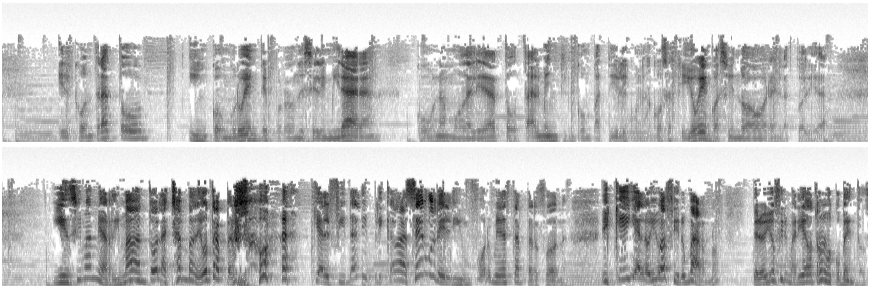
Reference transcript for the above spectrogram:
el contrato incongruente por donde se le mirara, con una modalidad totalmente incompatible con las cosas que yo vengo haciendo ahora en la actualidad. Y encima me arrimaban toda la chamba de otra persona que al final implicaba hacerle el informe a esta persona y que ella lo iba a firmar, ¿no? Pero yo firmaría otros documentos.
